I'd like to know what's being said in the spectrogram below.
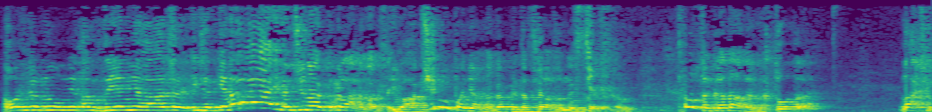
А он вернул мне там Даяняжа, и все ай, начинают радоваться. И вообще непонятно, как это связано с текстом. Просто когда-то кто-то начал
